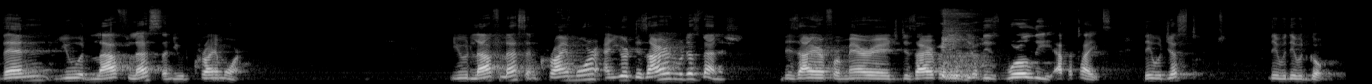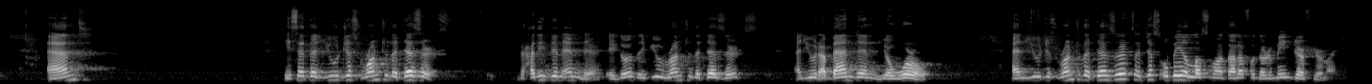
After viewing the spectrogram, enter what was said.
then you would laugh less and you would cry more. You would laugh less and cry more, and your desires would just vanish. Desire for marriage, desire for these, you know, these worldly appetites, they would just, they would, they would go. And he said that you would just run to the deserts the hadith didn't end there. It goes, if you run to the deserts and you would abandon your world, and you just run to the deserts and just obey Allah subhanahu wa ta'ala for the remainder of your life.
